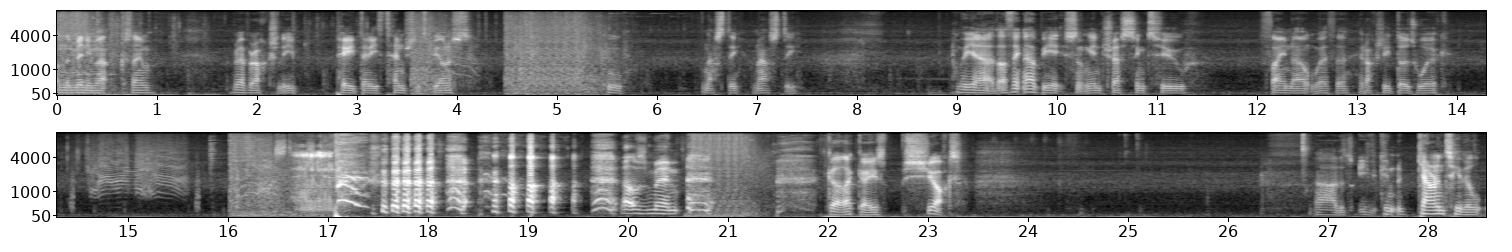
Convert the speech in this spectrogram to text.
on the minimap, because I've never actually paid any attention to be honest. Ooh, nasty, nasty. But yeah, I think that'd be something interesting to find out whether it actually does work. that was mint. God, that guy's shocked. Ah, you can guarantee there'll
